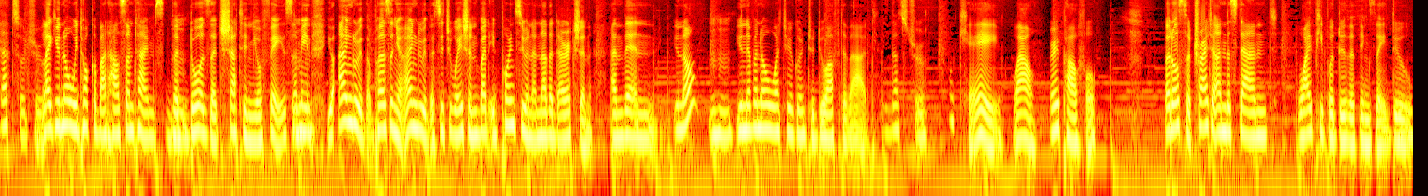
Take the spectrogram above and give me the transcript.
That's so true. Like, you know, we talk about how sometimes the mm. doors that shut in your face, I mm. mean, you're angry with the person, you're angry with the situation, but it points you in another direction. And then, you know, mm-hmm. you never know what you're going to do after that. that's true. Okay. Wow. Very powerful. But also try to understand why people do the things they do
